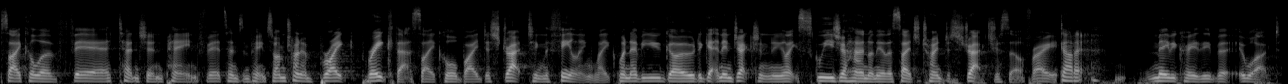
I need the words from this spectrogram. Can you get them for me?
cycle of fear, tension, pain, fear, tension, pain. So I'm trying to break break that cycle by distracting the feeling. Like whenever you go to get an injection and you like squeeze your hand on the other side to try and distract yourself, right? Got it. maybe crazy, but it worked.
